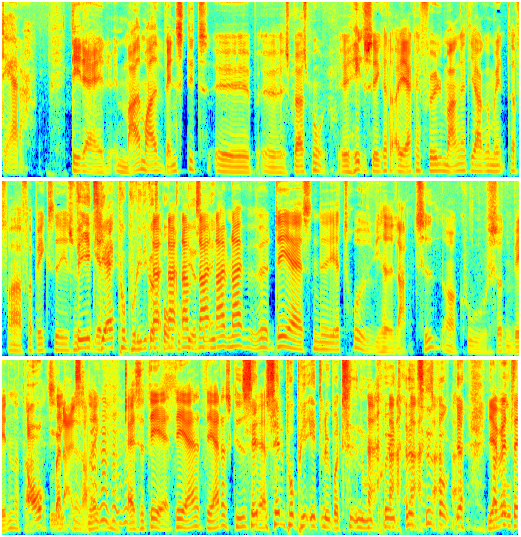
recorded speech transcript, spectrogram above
det er der. Det er da et meget, meget vanskeligt øh, øh, spørgsmål, øh, helt sikkert, og jeg kan følge mange af de argumenter fra, fra begge sider. Jeg synes, Det er et ja på politikersprog, nej, du nej, giver nej, nej, nej, nej, det er sådan, øh, jeg troede, vi havde lang tid og kunne sådan vende og dreje tingene men altså. sådan, ikke? altså det er, det er, det er der skide Selv, selv på P1 løber tiden ud på et eller andet tidspunkt. Ja. Jeg vil, da,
